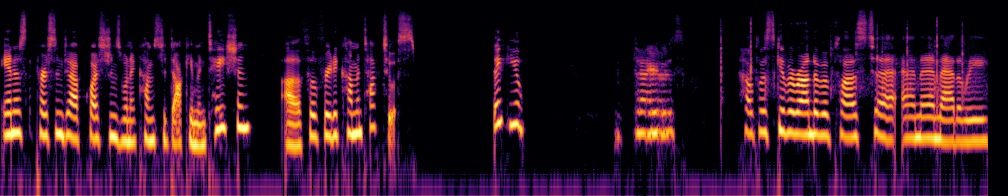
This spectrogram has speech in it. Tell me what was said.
and as the person to have questions when it comes to documentation. Uh, feel free to come and talk to us. Thank you. Help us give a round of applause to Anna and Natalie.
